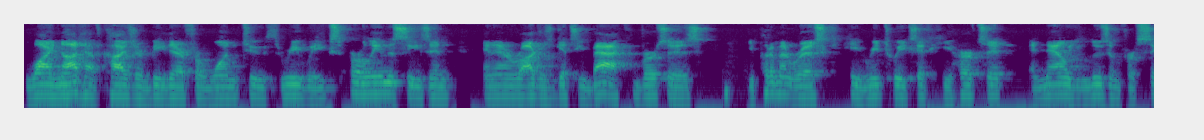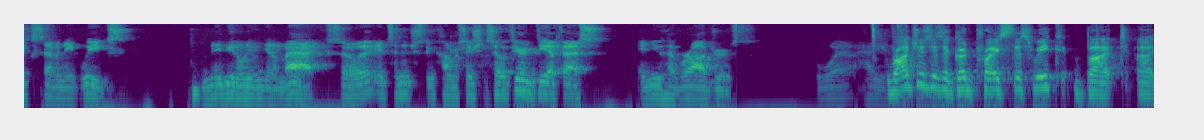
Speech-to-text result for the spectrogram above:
why not have Kizer be there for one, two, three weeks early in the season and Aaron Rodgers gets you back versus you put him at risk, he retweaks it, he hurts it, and now you lose them for six, seven, eight weeks. Maybe you don't even get them back. So it's an interesting conversation. So if you're in DFS and you have Rodgers. What, Rodgers is a good price this week, but uh,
